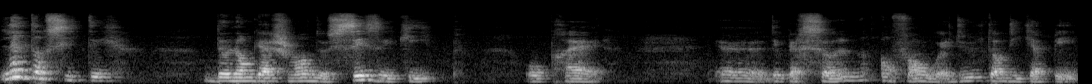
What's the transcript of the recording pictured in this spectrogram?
l'intensité de l'engagement de ces équipes auprès euh, des personnes, enfants ou adultes handicapés,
